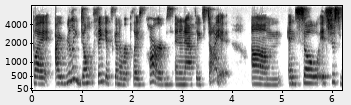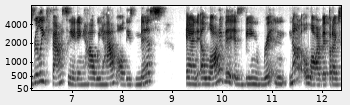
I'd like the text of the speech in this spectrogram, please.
But I really don't think it's going to replace carbs in an athlete's diet. Um, and so it's just really fascinating how we have all these myths, and a lot of it is being written, not a lot of it, but I've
